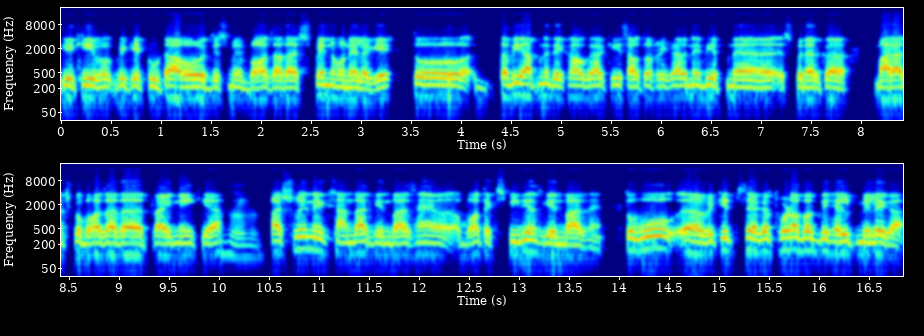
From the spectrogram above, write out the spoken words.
कि विकेट टूटा हो जिसमें बहुत ज़्यादा स्पिन होने लगे तो तभी आपने देखा होगा कि साउथ अफ्रीका ने भी अपने स्पिनर का महाराज को बहुत ज़्यादा ट्राई नहीं किया। हम्म, हम्म। अश्विन एक शानदार गेंदबाज हैं बहुत एक्सपीरियंस गेंदबाज हैं। तो वो विकेट से अगर थोड़ा बहुत भी हेल्प मिलेगा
